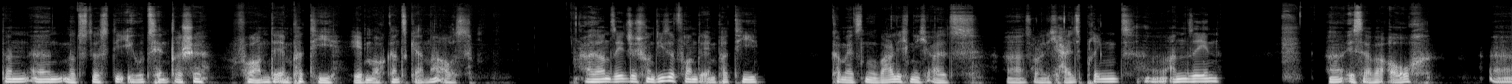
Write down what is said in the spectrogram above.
dann äh, nutzt das die egozentrische Form der Empathie eben auch ganz gerne aus. Also dann seht ihr schon diese Form der Empathie kann man jetzt nur wahrlich nicht als äh, sonderlich heilsbringend äh, ansehen, äh, ist aber auch äh,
